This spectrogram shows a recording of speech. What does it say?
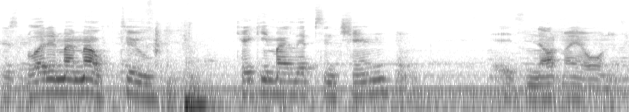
There's blood in my mouth too, caking my lips and chin. It is not my own.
